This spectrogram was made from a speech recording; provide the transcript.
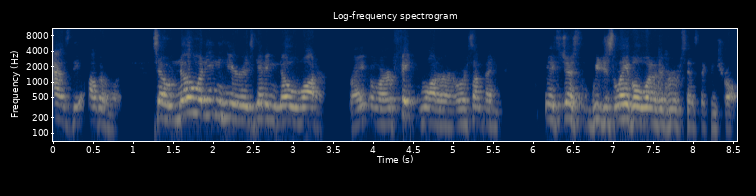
has the other one. So no one in here is getting no water, right? Or fake water or something. It's just, we just label one of the groups as the control.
